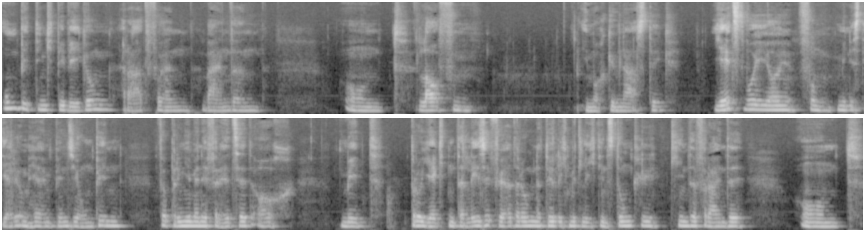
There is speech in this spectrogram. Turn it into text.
unbedingt Bewegung, Radfahren, Wandern und Laufen. Ich mache Gymnastik. Jetzt, wo ich ja vom Ministerium her in Pension bin, verbringe ich meine Freizeit auch mit Projekten der Leseförderung, natürlich mit Licht ins Dunkel, Kinderfreunde und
